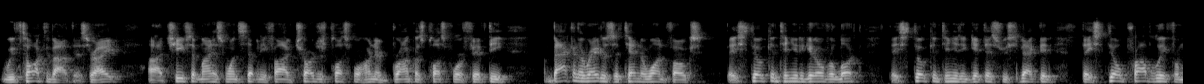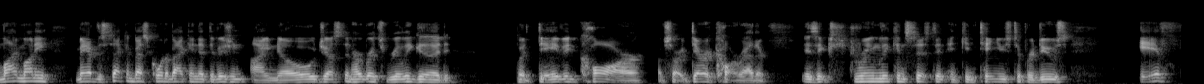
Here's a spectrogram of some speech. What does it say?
we've talked about this, right? Uh, Chiefs at minus 175, Chargers plus 400, Broncos plus 450. I'm backing the Raiders at 10 to 1, folks. They still continue to get overlooked. They still continue to get disrespected. They still probably, for my money, may have the second best quarterback in that division. I know Justin Herbert's really good but David Carr, I'm sorry, Derek Carr rather, is extremely consistent and continues to produce. If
